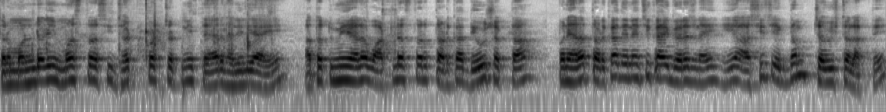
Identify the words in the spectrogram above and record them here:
तर मंडळी मस्त अशी झटपट चटणी तयार झालेली आहे. आता तुम्ही याला वाटलंच तर तडका देऊ शकता पण ह्याला तडका देण्याची काही गरज नाही ही अशीच एकदम चविष्ट लागते.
